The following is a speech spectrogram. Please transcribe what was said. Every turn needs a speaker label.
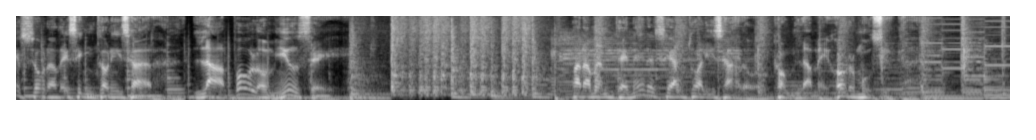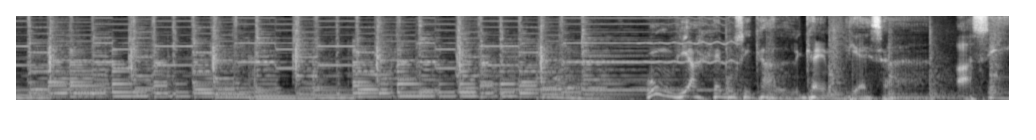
Speaker 1: Es hora de sintonizar la Polo Music. Para mantenerse actualizado con la mejor música. Un viaje musical que empieza así.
